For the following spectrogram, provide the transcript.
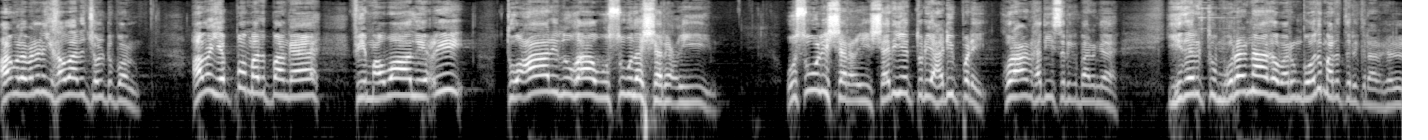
அவங்கள வேணா நீங்கள் ஹவாரி சொல்லிட்டு போங்க. அவன் எப்போ மறுப்பாங்க? ஃபி மவாலி துஆரிலுஹா உசூல ஷர்இ உசூலி ஷர்இ ஷரியத்துடைய அடிப்படை. குரான் ஹதீஸ் இருக்கு பாருங்க. இதற்கு முரணாக வரும்போது மறுத்திருக்கிறார்கள்.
